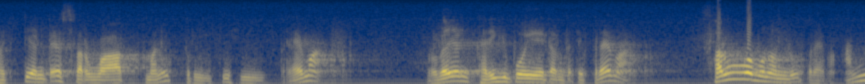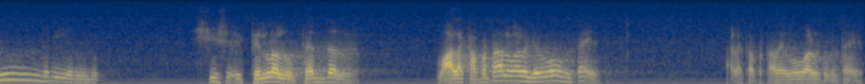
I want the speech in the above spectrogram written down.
భక్తి అంటే సర్వాత్మని ప్రీతి ప్రేమ. హృదయం కరిగిపోయేటంతటి ప్రేమ. సర్వమునందు ప్రేమ. అందరి ఎందు శిశు పిల్లలు పెద్దలు వాళ్ళ కపటాలు వాళ్ళకి ఏవో ఉంటాయి. వాళ్ళ కపటాలు ఏవో వాళ్ళకు ఉంటాయి.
